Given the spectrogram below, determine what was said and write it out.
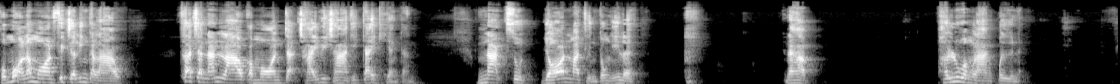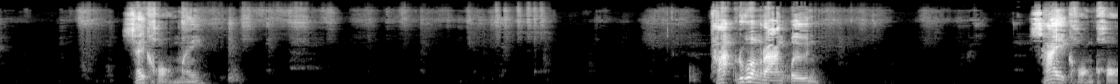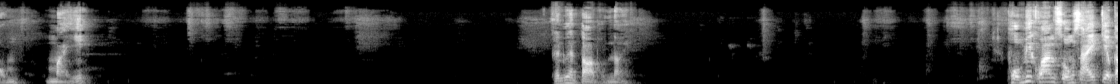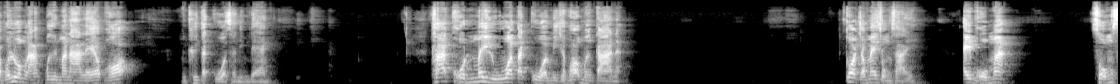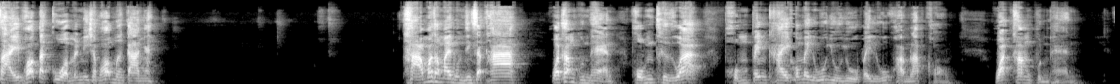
ผมบอกแล้วมอญฟิชเชอริงกับลาว ถ้าฉะนั้นลาวกับมอญจะใช้วิชาที่ใกล้เคียงกัน หนักสุดย้อนมาถึงตรงนี้เลยนะครับ พระล่วงลางปืนใช้ของไหม พระร่วงรางปืน ใช่ของขอมไหม เพื่อนๆตอบผมหน่อย ผมมีความสงสัยเกี่ยวกับพระล่วงลางปืนมานานแล้ว เพราะมันคือตะกั่วสนิมแดง ถ้าคนไม่รู้ว่าตะกั่วมีเฉพาะเมืองการน่ะ ก็จะไม่สงสัย ไอ้ผมอะสงสัยเพราะตะกั่วมันมีเฉพาะเมืองการไง ถามว่าทำไมผมถึงศรัทธา ว่าถ้ำขุนแผน ผมถือว่า ผมเป็นใครก็ไม่รู้อยู่ๆไปรู้ความลับของวัดถ้ำขุนแผน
